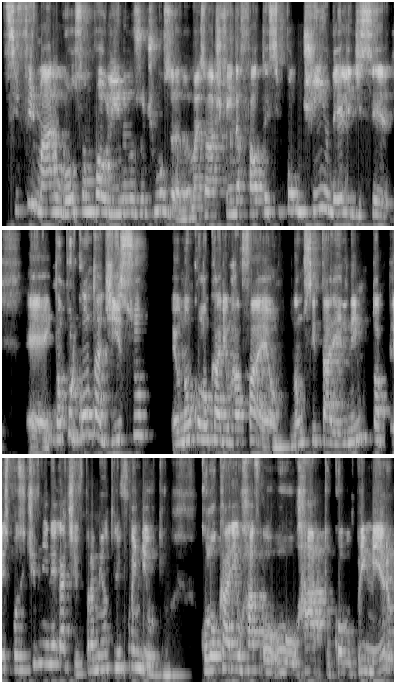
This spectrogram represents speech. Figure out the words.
se firmar no gol São Paulino nos últimos anos. Mas eu acho que ainda falta esse pontinho dele de ser. É, então, por conta disso, eu não colocaria o Rafael, não citaria ele nem top 3 positivo nem negativo. Para mim, ontem ele foi neutro. Colocaria o, Rafa, o, o, Rato como primeiro,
